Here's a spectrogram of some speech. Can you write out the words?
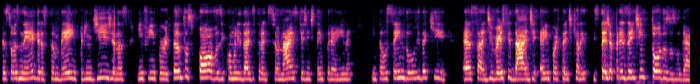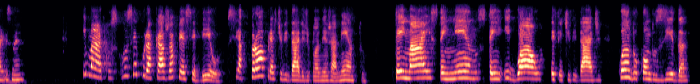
pessoas negras também, por indígenas, enfim, por tantos povos e comunidades tradicionais que a gente tem por aí, né? Então, sem dúvida que essa diversidade é importante que ela esteja presente em todos os lugares, né? E, Marcos, você por acaso já percebeu se a própria atividade de planejamento tem mais, tem menos, tem igual efetividade quando conduzida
